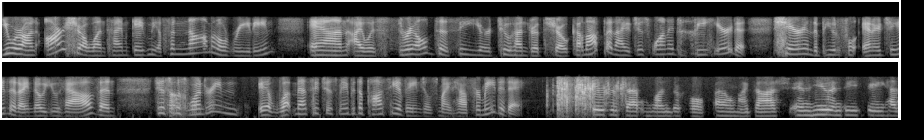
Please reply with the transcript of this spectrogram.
you were on our show one time gave me a phenomenal reading and I was thrilled to see your 200th show come up and I just wanted to be here to share in the beautiful energy that I know you have and just was Oh. wondering eh, what messages maybe the posse of angels might have for me today. Isn't that wonderful? Oh my gosh! And you and DC have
